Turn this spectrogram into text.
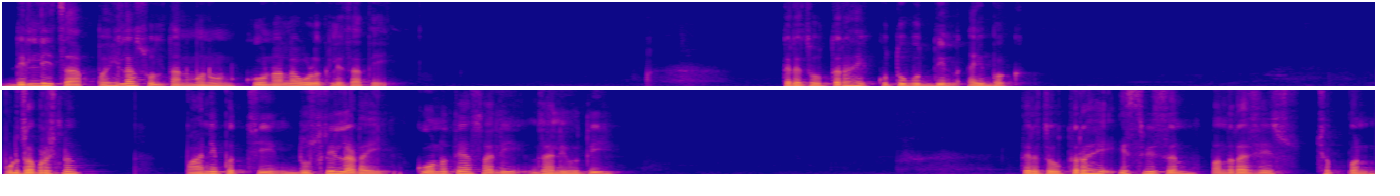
दिल्लीचा पहिला सुलतान म्हणून कोणाला ओळखले जाते? त्याचं उत्तर आहे कुतुबुद्दीन ऐबक. पुढचा प्रश्न पानिपतची दुसरी लढाई कोणत्या साली झाली होती? त्याचं उत्तर आहे इसवी सन पंधराशे छप्पन्न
